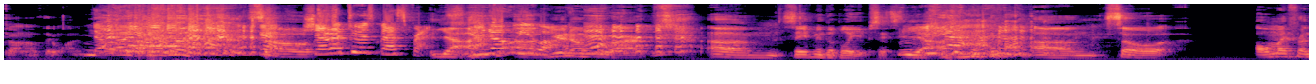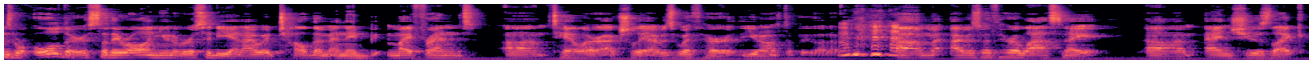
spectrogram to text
don't know if they wanted me. No, no, no. so, Shout out to his best friend. yeah. You know who you um, are. You know who you are. Um, Save me the bleeps. It's, yeah. Yeah. um, so all my friends were older, so they were all in university, and I would tell them, and they would my friend um, Taylor actually, I was with her. You don't have to bleep that up. um, I was with her last night. Um, and she was like,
